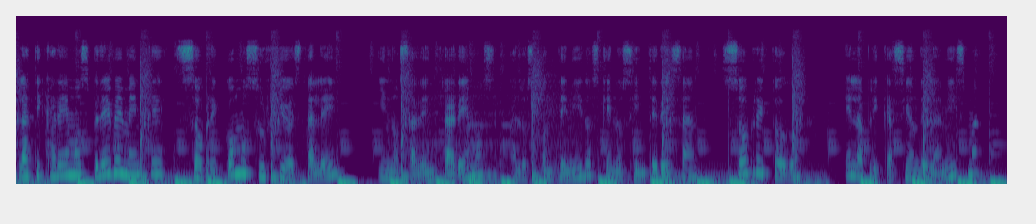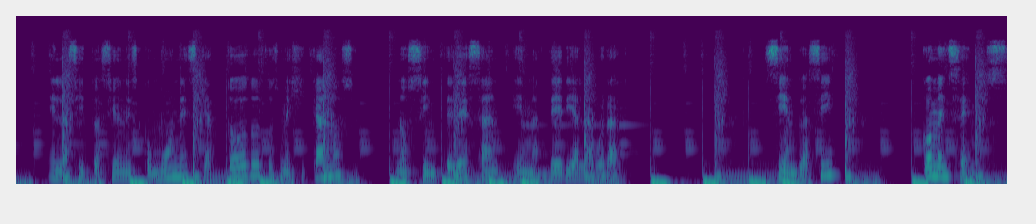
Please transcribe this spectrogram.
platicaremos brevemente sobre cómo surgió esta ley y nos adentraremos a los contenidos que nos interesan, sobre todo en la aplicación de la misma en las situaciones comunes que a todos los mexicanos nos interesan en materia laboral. Siendo así, comencemos.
